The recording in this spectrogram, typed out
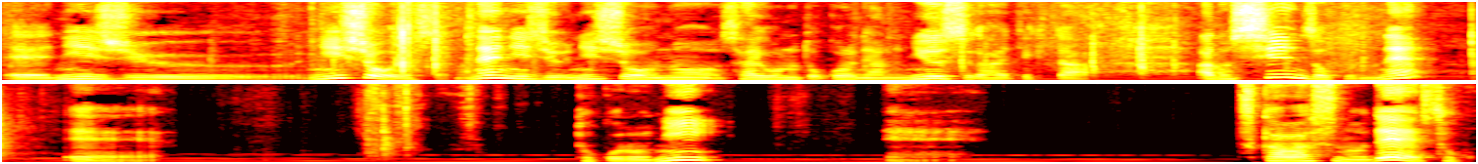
えー、22章でしたかね。22章の最後のところにあのニュースが入ってきた、あの親族のね、えー、ところに、えー、使わすので、そこ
